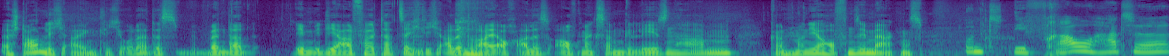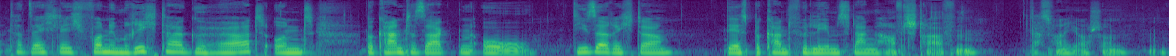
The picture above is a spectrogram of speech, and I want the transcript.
erstaunlich eigentlich, oder? Dass, wenn da im Idealfall tatsächlich alle drei auch alles aufmerksam gelesen haben, könnte man ja hoffen, sie merken es. Und die Frau hatte tatsächlich von dem Richter gehört und Bekannte sagten, oh, dieser Richter, der ist bekannt für lebenslange Haftstrafen. Das fand ich auch schon. Hm.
